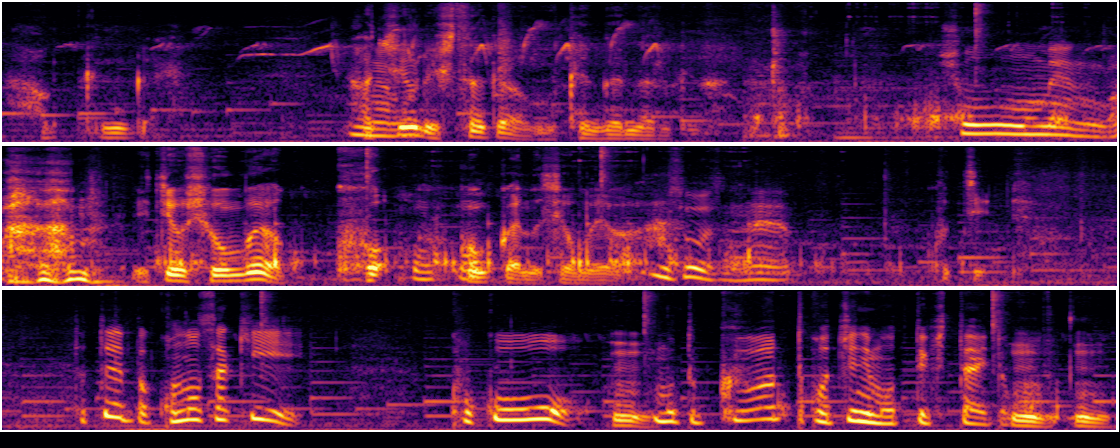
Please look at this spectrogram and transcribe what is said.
半径ぐらい8より下からもう圏外になるけど。正面が。一応正面はこ今回の正面は。そうですね。こっち。例えばこの先ここをうん。もっとぐーっとこっちに持ってきたいとか、うんうん。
